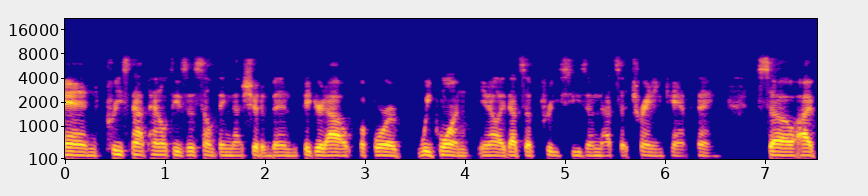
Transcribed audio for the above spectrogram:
And pre-snap penalties is something that should have been figured out before week one. You know, like that's a preseason, that's a training camp thing. So I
